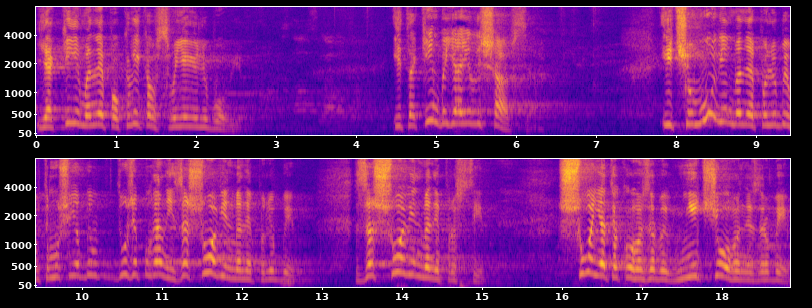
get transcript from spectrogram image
який мене покликав своєю любов'ю. І таким би я і лишався. І чому він мене полюбив? Тому що я був дуже поганий. За що він мене полюбив? За що він мене простив? Що я такого зробив? Нічого не зробив.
